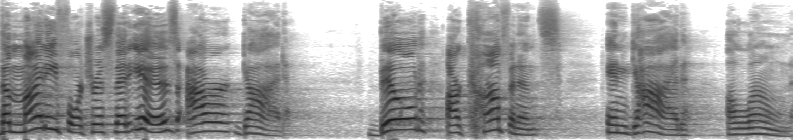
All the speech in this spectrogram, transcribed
the mighty fortress that is our God build our confidence in God alone.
